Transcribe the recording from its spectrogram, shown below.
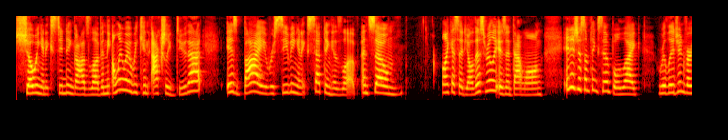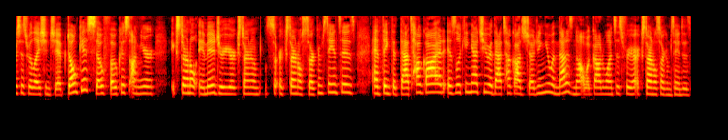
showing and extending God's love. And the only way we can actually do that is by receiving and accepting His love. And so, like I said, y'all, this really isn't that long. It is just something simple like religion versus relationship. Don't get so focused on your external image or your external external circumstances and think that that's how God is looking at you or that's how God's judging you and that is not what God wants is for your external circumstances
